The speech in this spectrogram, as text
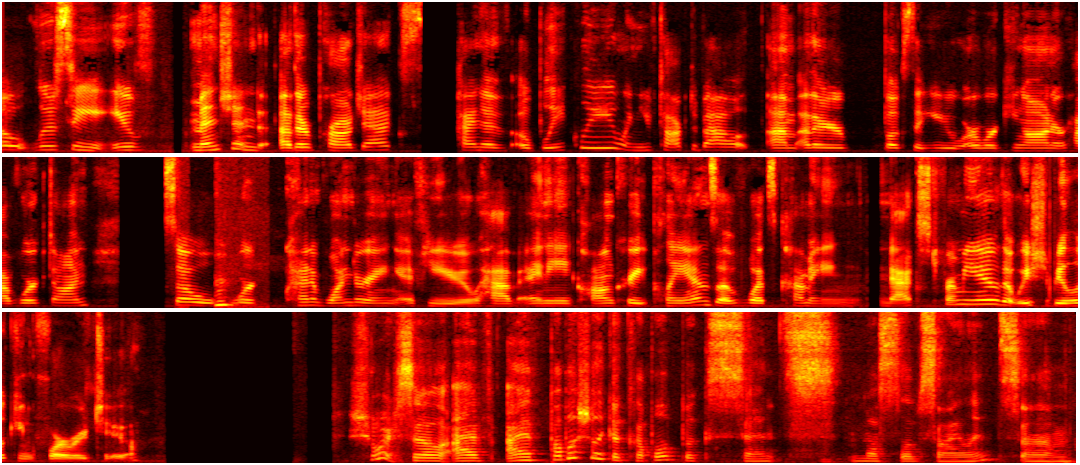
So, Lucy, you've mentioned other projects kind of obliquely when you've talked about um, other books that you are working on or have worked on. So, Mhm. we're kind of wondering if you have any concrete plans of what's coming next from you that we should be looking forward to. Sure. So I've I've published like a couple of books since Must Love Silence, um,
